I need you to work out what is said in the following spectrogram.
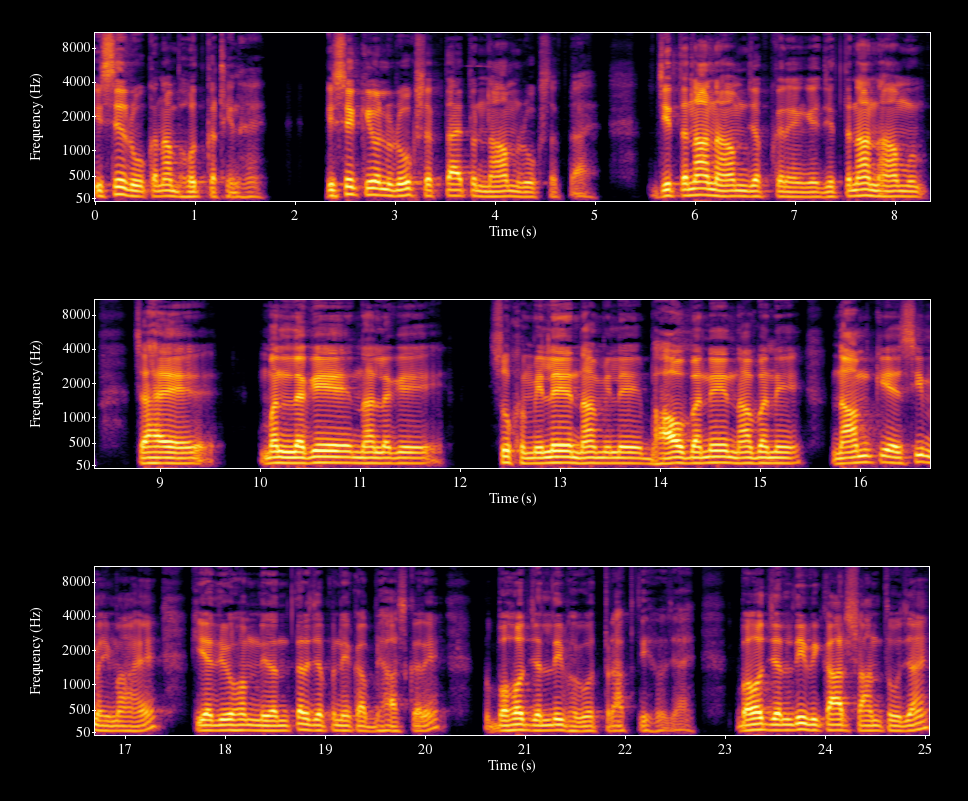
इसे रोकना बहुत कठिन है। इसे केवल रोक सकता है तो नाम रोक सकता है। जितना नाम जप करेंगे, जितना नाम चाहे मन लगे ना लगे सुख मिले ना मिले भाव बने ना बने नाम की ऐसी महिमा है कि यदि वो हम निरंतर जपने का अभ्यास करें तो बहुत जल्दी भगवत प्राप्ति हो जाए बहुत जल्दी विकार शांत हो जाए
